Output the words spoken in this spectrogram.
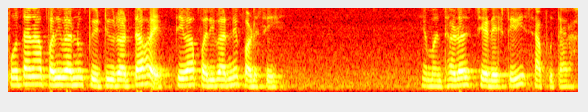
પોતાના પરિવારનું પેટ્યું રડતા હોય તેવા પરિવારને પડશે. હેમંત હડસ જેડેશ ટીવી, સાપુતારા.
